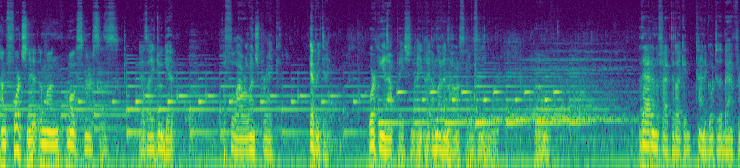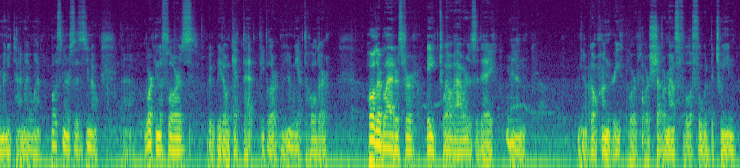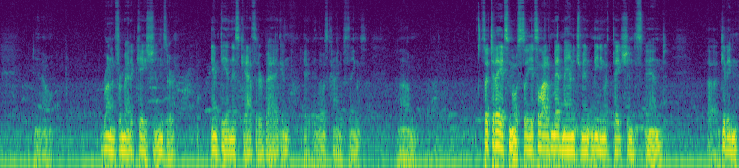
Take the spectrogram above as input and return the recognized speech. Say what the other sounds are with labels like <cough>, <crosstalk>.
I'm fortunate among most nurses, as I do get a full hour lunch break every day, working an outpatient. I, am not in the hospitals anymore. Um, that and the fact that I could kind of go to the bathroom anytime I want. Most nurses, you know, uh, working the floors, we, we, don't get that. People are, you know, we have to hold our hold our bladders for 8, 12 hours a day, mm-hmm. and you know, go hungry or, or shove our mouths full of food between, you know, running for medications or emptying this catheter bag and, and those kind of things. Um, so today it's mostly it's a lot of med management, meeting with patients, and uh, giving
